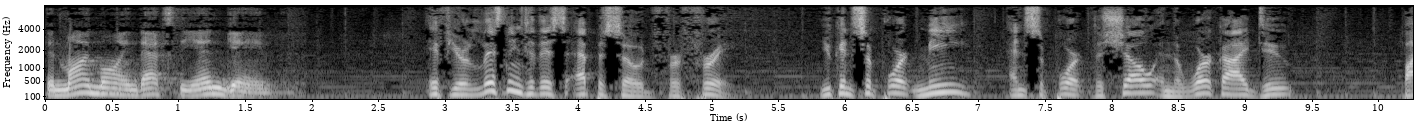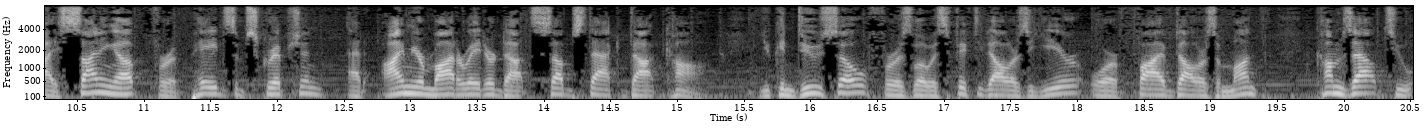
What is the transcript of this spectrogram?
In my mind, that's the end game. If you're listening to this episode for free, you can support me and support the show and the work I do by signing up for a paid subscription at imyourmoderator.substack.com. You can do so for as low as $50 a year or $5 a month. Comes out to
